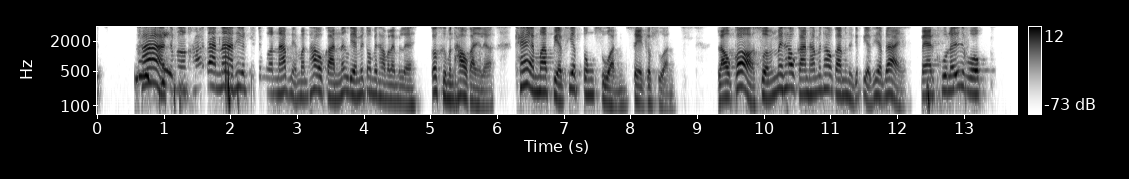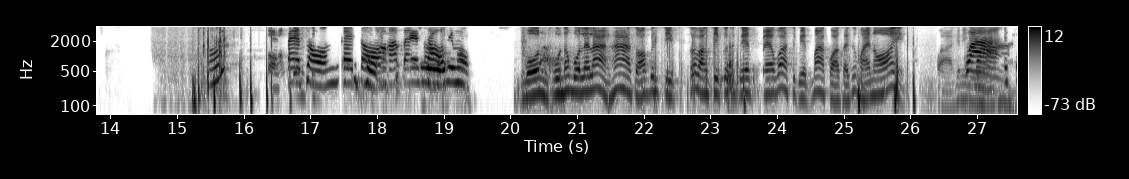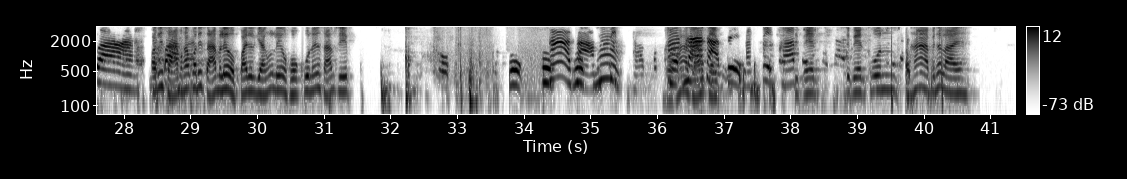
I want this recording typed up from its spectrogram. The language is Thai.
ถ้าจำนวนค้าด้านหน้าที่มันเป็นจำนวนนับเนี่ยมันเท่ากันนักเรียนไม่ต้องไปทำอะไรมันเลย ก็คือมันเท่ากันอยู่แล้ว แค่มาเปรียบเทียบตรงส่วนเศษกับส่วน เราก็ส่วนมันไม่เท่ากันทำไม่เท่ากันมันถึงจะเปรียบเทียบได้แปดคูณร้อยสิบหกสองแปเป็ดนสองแปดสองครับแปดสองสิบหกบนคูณทั้งบนและล่างห้าสองเป็นสิบระหว่างสิบกับสิบเอ็ดแปลว่าสิบเอ็ดมากกว่าใส่เครื่องหมายน้อย กว่าแค่นี้กว่าเองกว่าข้อที่สามครับข้อที่สามมาเร็วไปอย่างรวดเร็วหกคูณเลยสามสิบห้าสามสิบครับห้าสามสิบสิบครับสิบเอ็ดสิบเอ็ดคูณห้าเป็นเท่าไหร่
